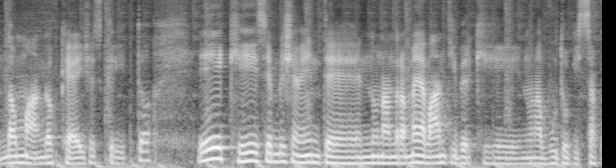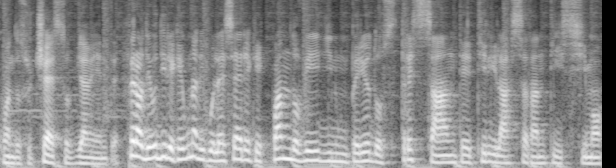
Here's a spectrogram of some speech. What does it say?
da un manga, ok, c'è scritto, e che semplicemente non andrà mai avanti perché non ha avuto chissà quanto successo ovviamente. Però devo dire che è una di quelle serie che quando vedi in un periodo stressante ti rilassa tantissimo,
